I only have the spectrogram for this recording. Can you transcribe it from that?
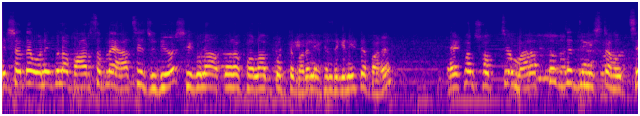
এর সাথে অনেকগুলো পাওয়ার সাপ্লাই আছে যদিও সেগুলো আপনারা ফলো আপ করতে পারেন এখান থেকে নিতে পারেন। এখন সবচেয়ে মারাত্মক যে জিনিসটা হচ্ছে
